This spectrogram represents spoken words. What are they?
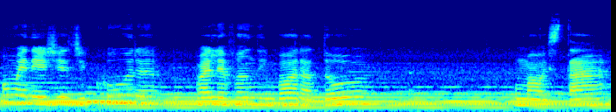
como a energia de cura vai levando embora a dor, o mal-estar.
